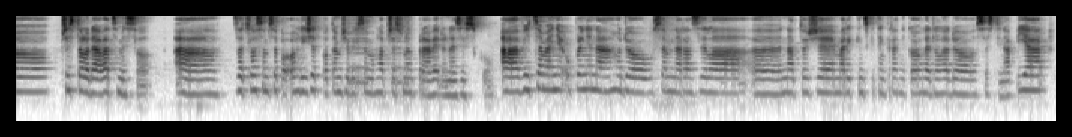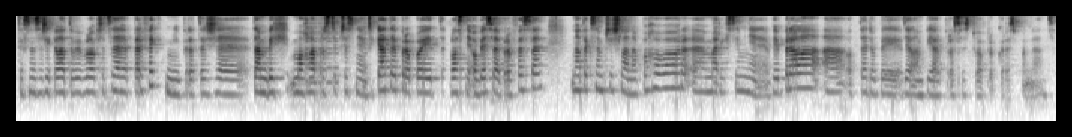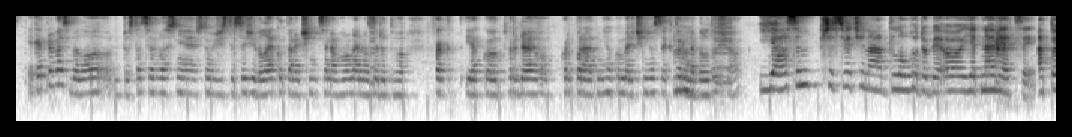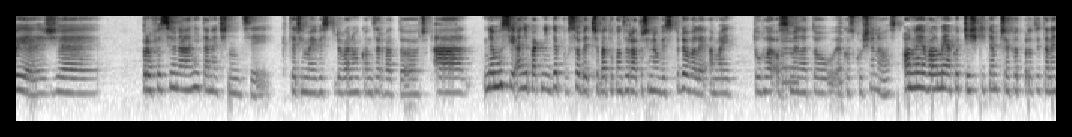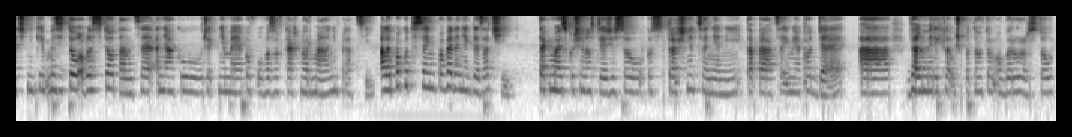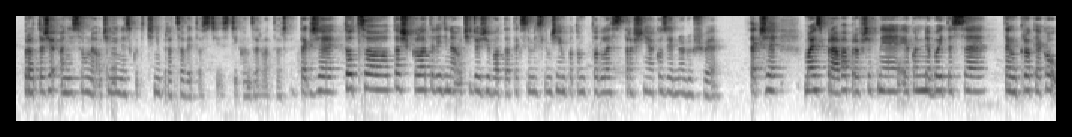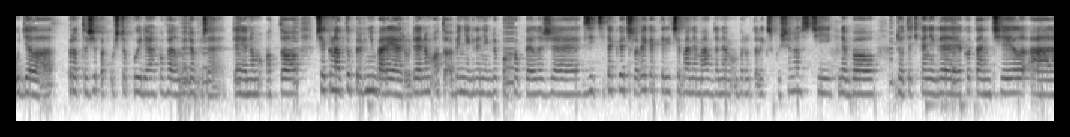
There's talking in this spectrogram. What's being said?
přestalo dávat smysl. A začala jsem se poohlížet potom, že bych se mohla přesunout právě do nezisku. A víceméně úplně náhodou jsem narazila uh, na to, že Marie Kinsky tenkrát někoho hledala do cesty na PR, tak jsem si říkala, to by bylo přece perfektní, protože tam bych mohla prostě přesně, jak říkáte, propojit vlastně obě své profese. No tak jsem přišla na pohovor, uh, Marie si mě vybrala a od té doby dělám PR pro sestu a pro korespondenci. Jaké pro vás bylo dostat se vlastně z toho, že jste se živila jako tanečnice na volné noze do toho fakt jako tvrdého korporátního komerčního sektoru. Mm. Nebyl to šok? Já jsem přesvědčená dlouhodobě o jedné věci a to je, že profesionální tanečníci, kteří mají vystudovanou konzervatoř a nemusí ani pak někde působit, třeba tu konzervatoř jenom vystudovali a mají tuhle osmiletou jako zkušenost. On je velmi jako těžký ten přechod pro ty tanečníky mezi tou oblastí toho tance a nějakou, řekněme, jako v uvozovkách normální prací. Ale pokud se jim povede někde začít, tak moje zkušenost je, že jsou jako strašně ceněný, ta práce jim jako jde a velmi rychle už potom v tom oboru rostou, protože oni jsou naučení neskutečný pracovitosti z té konzervatoře. Takže to, co ta škola ty lidi naučí do života, tak si myslím, že jim potom tohle strašně jako zjednodušuje. Takže moje zpráva pro všechny je, jako nebojte se ten krok jako udělat, protože pak už to půjde jako velmi dobře. Jde jenom o to překonat tu první bariéru, jde jenom o to, aby někde někdo pochopil, že vzít si takového člověka, který třeba nemá v daném oboru tolik zkušeností, nebo do teďka někde jako tančil a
